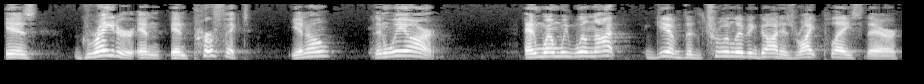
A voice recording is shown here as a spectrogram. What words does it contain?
is greater and, and perfect, you know, than we are. And when we will not give the true and living God his right place there,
